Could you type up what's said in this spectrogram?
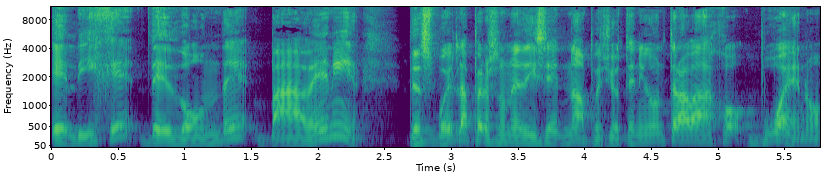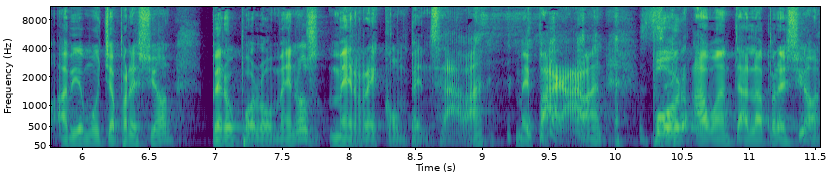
Elige de dónde va a venir. Después la persona dice, no, pues yo tenía un trabajo bueno, había mucha presión, pero por lo menos me recompensaban, me pagaban por aguantar la presión.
